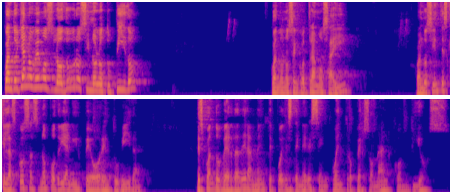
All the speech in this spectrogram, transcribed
cuando ya no vemos lo duro sino lo tupido, cuando nos encontramos ahí, cuando sientes que las cosas no podrían ir peor en tu vida, es cuando verdaderamente puedes tener ese encuentro personal con Dios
